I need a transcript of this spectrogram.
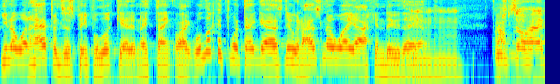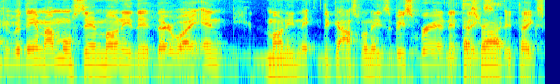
you know what happens is people look at it and they think like, well, look at what that guy's doing. There's no way I can do that. I'm so happy with them. I'm gonna send money th- their way, and money the gospel needs to be spread. And it That's takes, right. It takes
